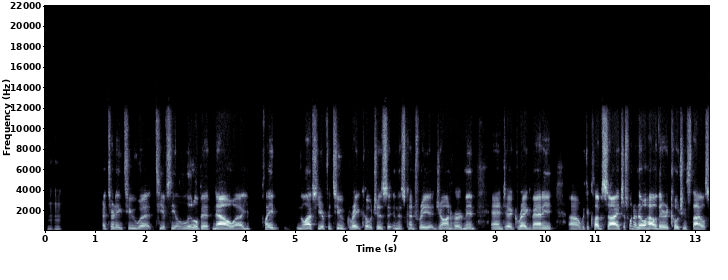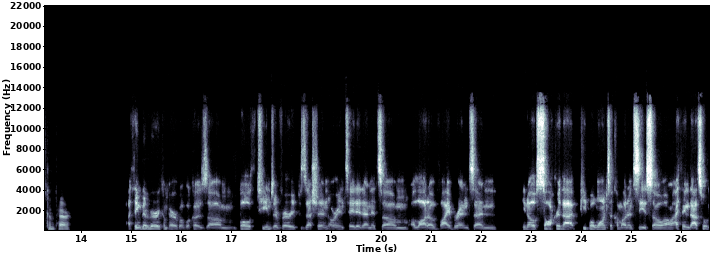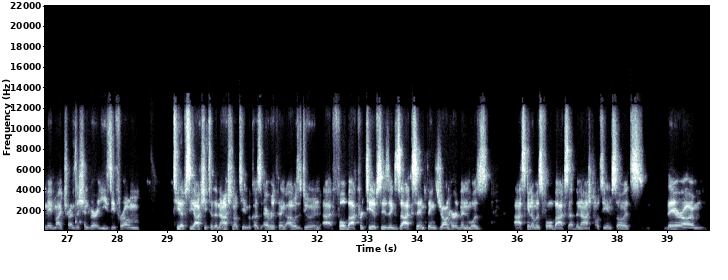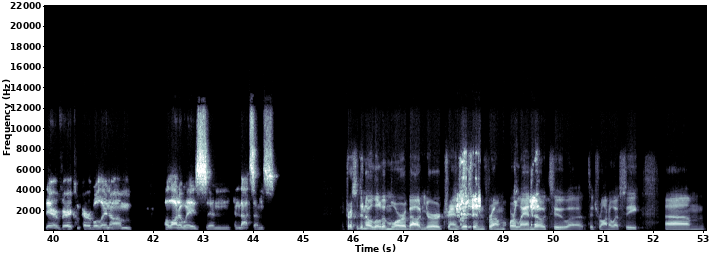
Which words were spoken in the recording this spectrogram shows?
Mm-hmm. turning to uh, TFC a little bit now, uh, you played in the last year for two great coaches in this country, John Herdman and uh, Greg Vanney, uh, with the club side. Just want to know how their coaching styles compare. I think they're very comparable because um, both teams are very possession orientated and it's um, a lot of vibrance and you know soccer that people want to come out and see. So uh, I think that's what made my transition very easy from TFC actually to the national team because everything I was doing at fullback for TFC is exact same things John Herdman was asking of his fullbacks at the national team. So it's they're um, they're very comparable in um, a lot of ways in in that sense interested to know a little bit more about your transition from Orlando to uh, to Toronto FC. Um,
